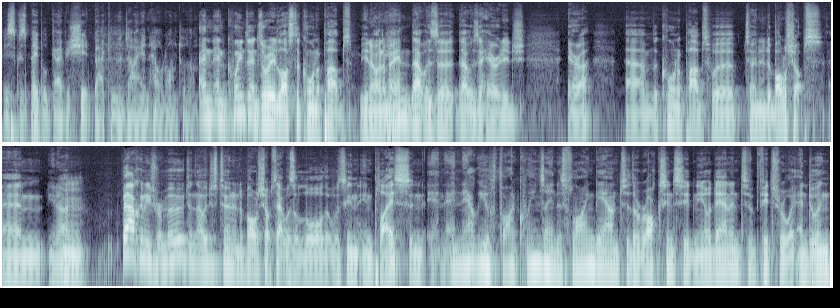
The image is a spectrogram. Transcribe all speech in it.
is because people gave a shit back in the day and held on to them. And and Queensland's already lost the corner pubs. You know what I mean? That was a that was a heritage era. Um, the corner pubs were turned into bottle shops, and you know. Balconies removed, and they were just turned into bottle shops. That was a law that was in, in place, and, and and now you'll find Queenslanders flying down to the rocks in Sydney or down into Fitzroy and doing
